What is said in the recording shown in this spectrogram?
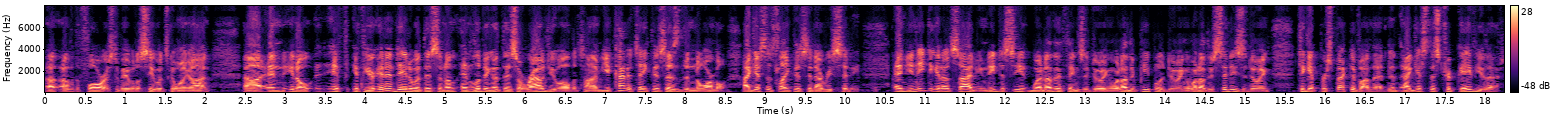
uh, of the forest to be able to see what's going on. Uh, and you know, if if you're inundated with this and, and living with this around you all the time, you kind of take this as the normal. I guess it's like this in every city. And you need to get outside. You need to see what other things are doing, what other people are doing, and what other cities are doing to get perspective on that. And I guess this trip gave you that.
